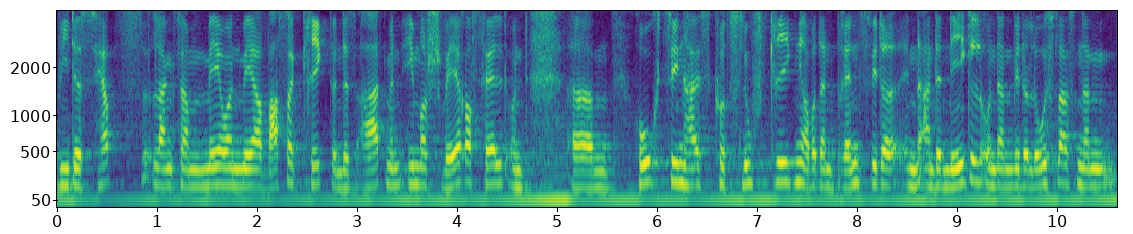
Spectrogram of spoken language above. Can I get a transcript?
wie das Herz langsam mehr und mehr Wasser kriegt und das Atmen immer schwerer fällt und ähm, hochziehen heißt kurz Luft kriegen, aber dann brennt es wieder in, an den Nägel und dann wieder loslassen, dann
